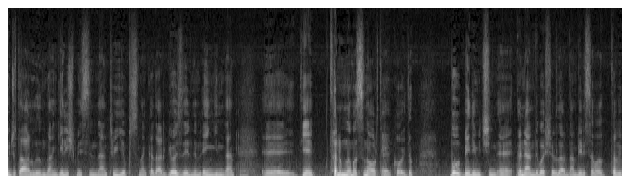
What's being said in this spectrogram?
vücut ağırlığından, gelişmesinden, tüy yapısına kadar, gözlerinin renginden e, diye tanımlamasını ortaya Evet. koyduk. Bu benim için e, önemli başarılardan birisi ama tabii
